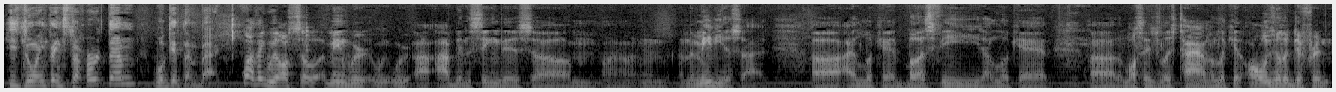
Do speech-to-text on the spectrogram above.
He's doing things to hurt them. We'll get them back. Well, I think we also, I mean, we're, we're I've been seeing this um, uh, on the media side. Uh, I look at BuzzFeed, I look at uh, the Los Angeles Times, I look at all these other different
